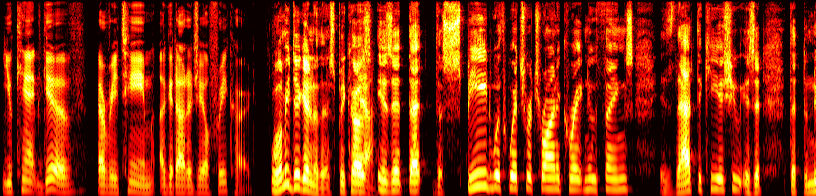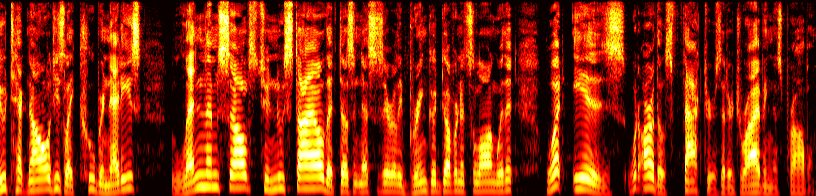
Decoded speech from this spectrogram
you can't give every team a get out of jail free card. Well, let me dig into this because yeah. is it that the speed with which we're trying to create new things, is that the key issue? Is it that the new technologies like Kubernetes lend themselves to new style that doesn't necessarily bring good governance along with it? What is, what are those factors that are driving this problem?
